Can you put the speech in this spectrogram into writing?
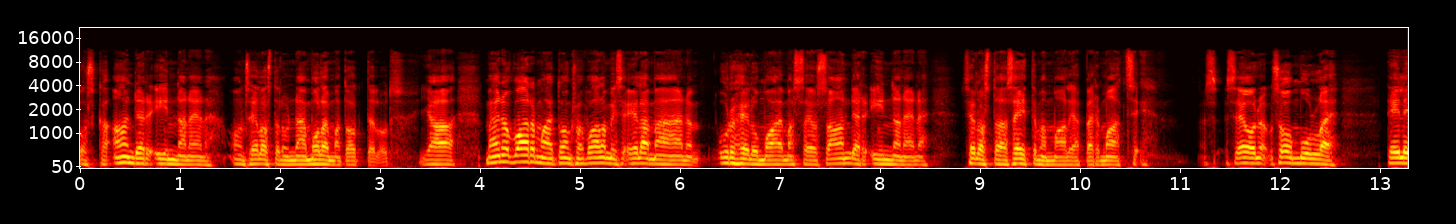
koska Ander Innanen on selostanut nämä molemmat ottelut. Ja mä en ole varma, että onko mä valmis elämään urheilumaailmassa, jossa Ander Innanen selostaa seitsemän maalia per matsi. Se on, se on mulle, teille,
